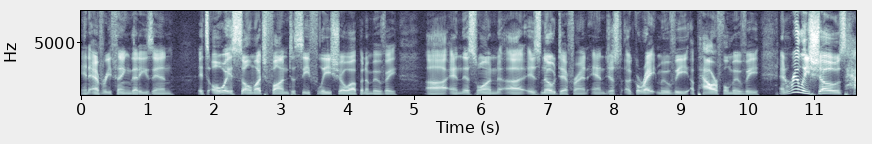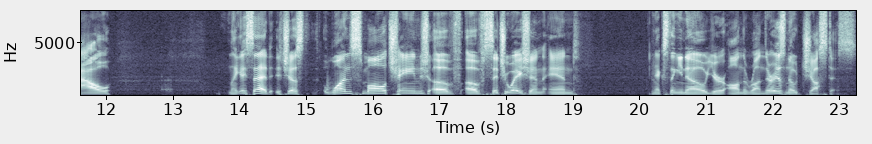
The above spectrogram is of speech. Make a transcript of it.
in everything that he's in. It's always so much fun to see flea show up in a movie uh, and this one uh, is no different and just a great movie a powerful movie and really shows how like I said, it's just one small change of of situation, and next thing you know, you're on the run. There is no justice,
